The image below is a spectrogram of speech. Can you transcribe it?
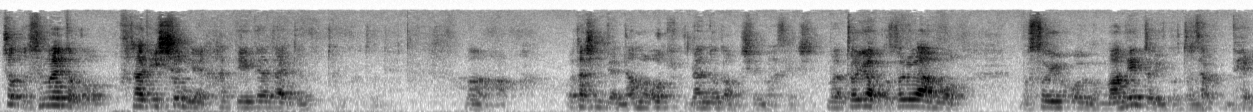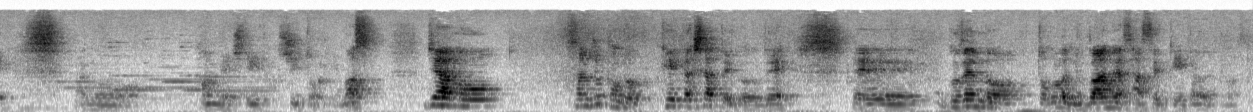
ちょっと狭いとこ2人一緒に貼っていただいているということでまあ私みたいにあんまり大きくなるのかもしれませんし、まあ、とにかくそれはもうそういう真似ということなのであの勘弁してほしいと思います。じゃああの30分と経過したということで、えー午前のところにご案内させていただきます。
